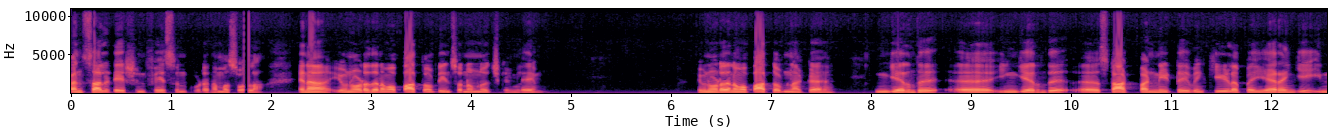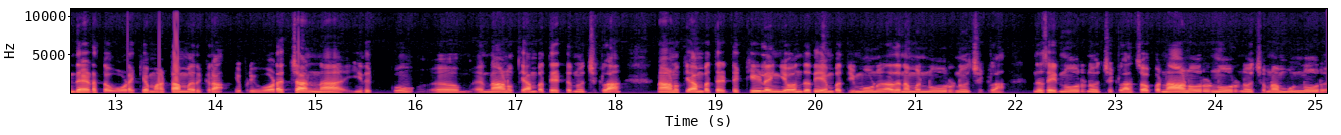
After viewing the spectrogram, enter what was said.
கன்சாலிடேஷன் ஃபேஸ்ன்னு கூட நம்ம சொல்லலாம். ஏன்னா இவனோடதை நம்ம பார்த்தோம் அப்படின்னு சொன்னோம்னு வச்சுக்கோங்களேன். இவனோட நம்ம பார்த்தோம்னாக்க இங்கேருந்து இங்கேருந்து ஸ்டார்ட் பண்ணிட்டு இவன் கீழே இப்போ இறங்கி இந்த இடத்த உடைக்க மாட்டாமல் இருக்கிறான். இப்படி உடைச்சான்னா இதுக்கும் நானூற்றி ஐம்பத்தெட்டுன்னு வச்சுக்கலாம். நானூற்றி ஐம்பத்தெட்டு கீழே இங்கே வந்தது எண்பத்தி மூணு அதை நம்ம நூறுன்னு வச்சுக்கலாம். இந்த சைடு நூறுன்னு வச்சுக்கலாம். ஸோ அப்போ நானூறு நூறுன்னு வச்சோம்னா முந்நூறு.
